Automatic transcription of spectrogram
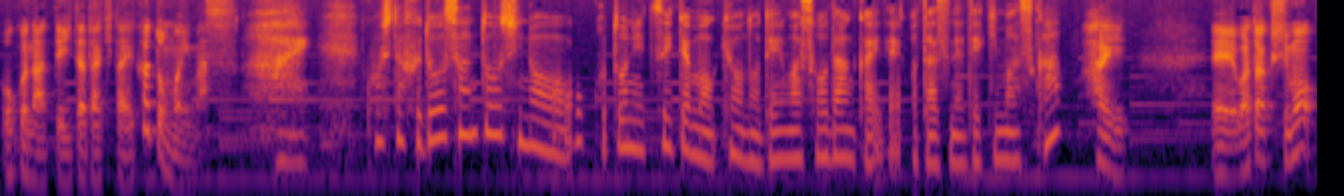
行っていただきたいかと思います。はい。こうした不動産投資のことについても今日の電話相談会でお尋ねできますか？はい。えー私も、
